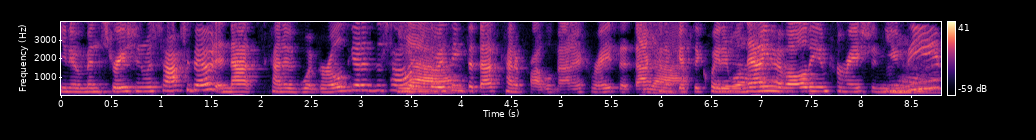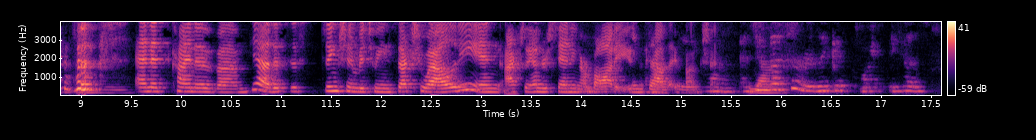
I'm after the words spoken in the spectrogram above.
you know, menstruation was talked about and that's kind of what girls get as the talk. Yeah. So I think that that's kind of problematic, right? That that kind of gets equated. Well, now you have all the information you Yeah. need. Mm. and it's kind of, um, yeah, this distinction between sexuality and actually understanding our bodies and how they Exactly. function. I think Yeah. that's a really good point because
